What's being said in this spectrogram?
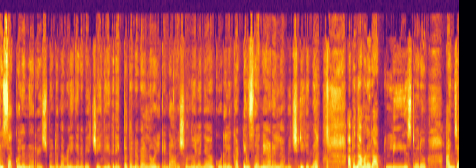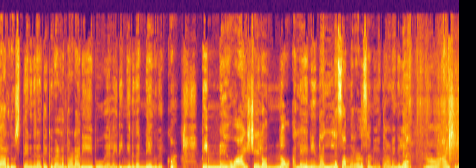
ഒരു സക്കുലൻ അറേഞ്ച്മെന്റ് നമ്മളിങ്ങനെ വെച്ച് കഴിഞ്ഞാൽ ഇതിന് ഇപ്പോൾ തന്നെ വെള്ളം ഒഴിക്കേണ്ട ആവശ്യമൊന്നുമില്ല. ഞാൻ കൂടുതലും കട്ടിങ്സ് തന്നെയാണ് എല്ലാം വെച്ചിരിക്കുന്നത് അപ്പോൾ നമ്മളൊരു അറ്റ്ലീസ്റ്റ് ഒരു അഞ്ചാറ് ദിവസത്തേന് ഇതിനകത്തേക്ക് വെള്ളം തൊടാനേ പോവുകയില്ല. ഇതിങ്ങനെ തന്നെ അങ്ങ് വെക്കും. പിന്നെ ആഴ്ചയിൽ ഒന്നോ അല്ലെ ഇനി നല്ല സമ്മറുള്ള സമയത്താണെങ്കിൽ ആഴ്ചയിൽ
